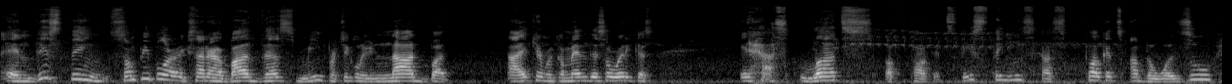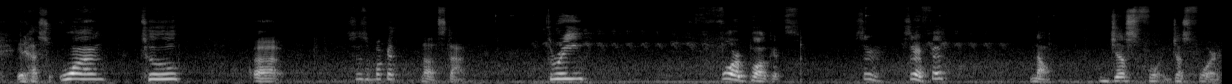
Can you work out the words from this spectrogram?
And this thing, some people are excited about this, me particularly not, but I can recommend this already because it has lots of pockets. These things has pockets of the wazoo. It has one, two, uh, is this a pocket? No, it's not. Three, four pockets. Is there, is there a fifth? No, just four, just four.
